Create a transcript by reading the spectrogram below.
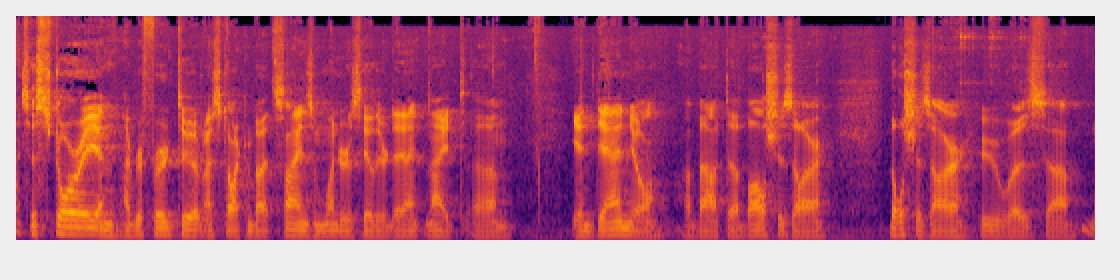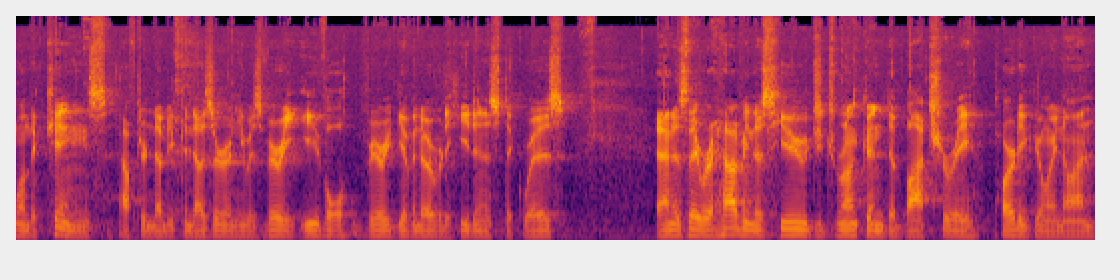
it's a story, and I referred to it when I was talking about signs and wonders the other day, night um, in Daniel about uh, Belshazzar Belshazzar, who was uh, one of the kings after Nebuchadnezzar, and he was very evil, very given over to hedonistic ways. And as they were having this huge drunken debauchery party going on,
